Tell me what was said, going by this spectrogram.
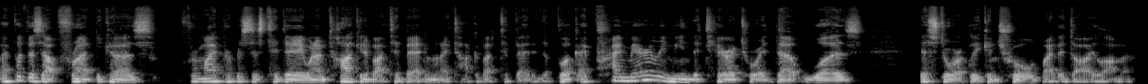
I put this out front because for my purposes today, when I'm talking about Tibet and when I talk about Tibet in the book, I primarily mean the territory that was historically controlled by the Dalai Lama.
